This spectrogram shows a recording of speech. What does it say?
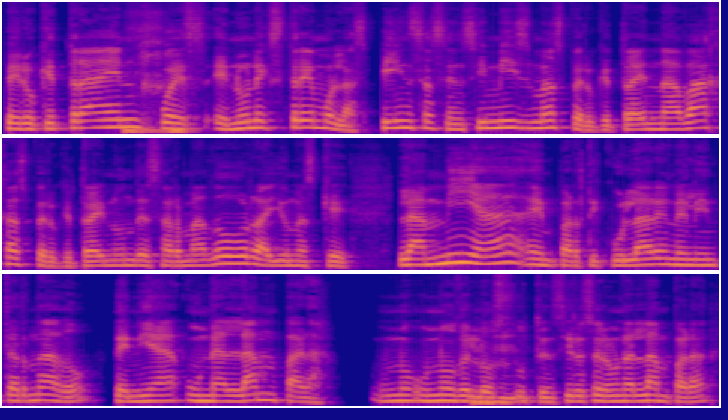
pero que traen pues en un extremo las pinzas en sí mismas, pero que traen navajas, pero que traen un desarmador. Hay unas que... La mía en particular en el internado tenía una lámpara. Uno, uno de los utensilios era una lámpara,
